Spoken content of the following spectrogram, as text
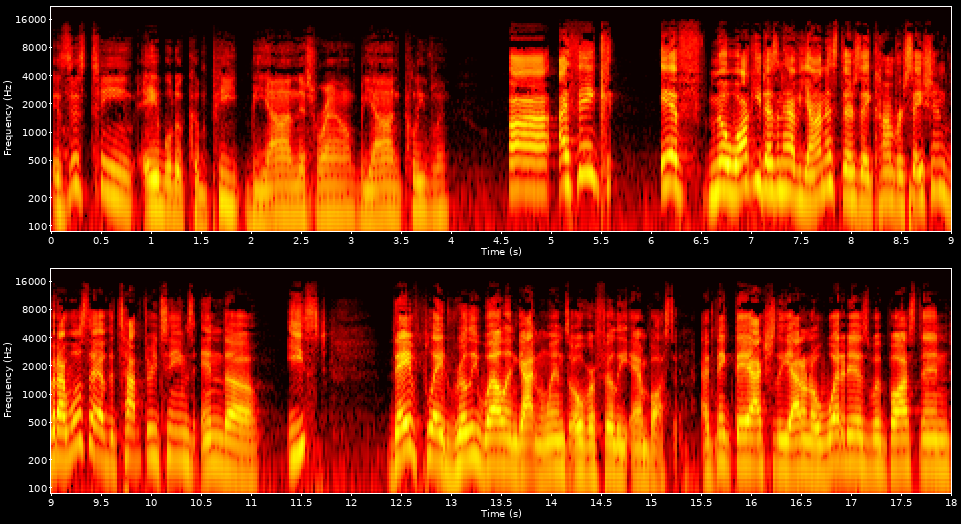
is this team able to compete beyond this round, beyond Cleveland? Uh, I think if Milwaukee doesn't have Giannis, there's a conversation. But I will say, of the top three teams in the East, they've played really well and gotten wins over Philly and Boston. I think they actually, I don't know what it is with Boston.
